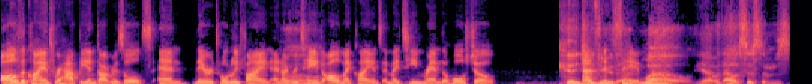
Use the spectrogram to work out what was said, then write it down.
all of the clients were happy and got results and they were totally fine and i retained all of my clients and my team ran the whole show Could That's you do insane. that? Wow. Yeah. Without systems,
